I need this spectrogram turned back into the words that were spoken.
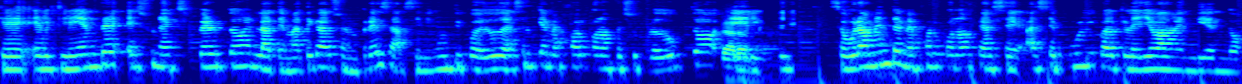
que el cliente es un experto en la temática de su empresa, sin ningún tipo de duda. Es el que mejor conoce su producto, seguramente mejor conoce a ese, a ese, público al que le lleva vendiendo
